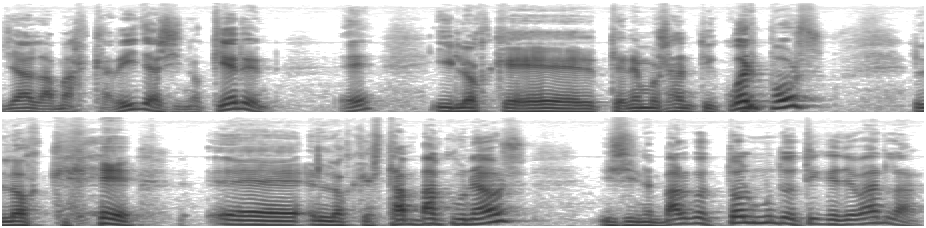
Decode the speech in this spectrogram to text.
ya la mascarilla si no quieren. ¿eh? Y los que tenemos anticuerpos, los que, eh, los que están vacunados, y sin embargo todo el mundo tiene que llevarla.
